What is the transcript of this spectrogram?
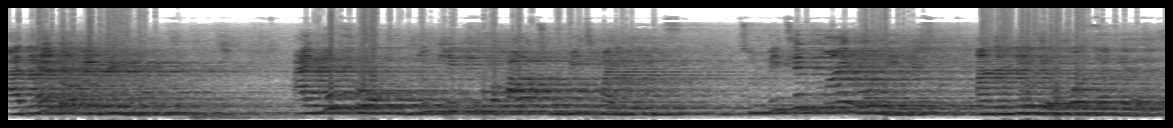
At the end of every month, I moved from looking for how to meet my needs to meeting my own needs and the needs of other girls.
